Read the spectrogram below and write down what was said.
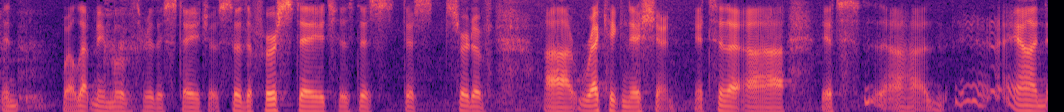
in, well, let me move through the stages. So the first stage is this, this sort of uh, recognition. It's, a, uh, it's uh, and,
